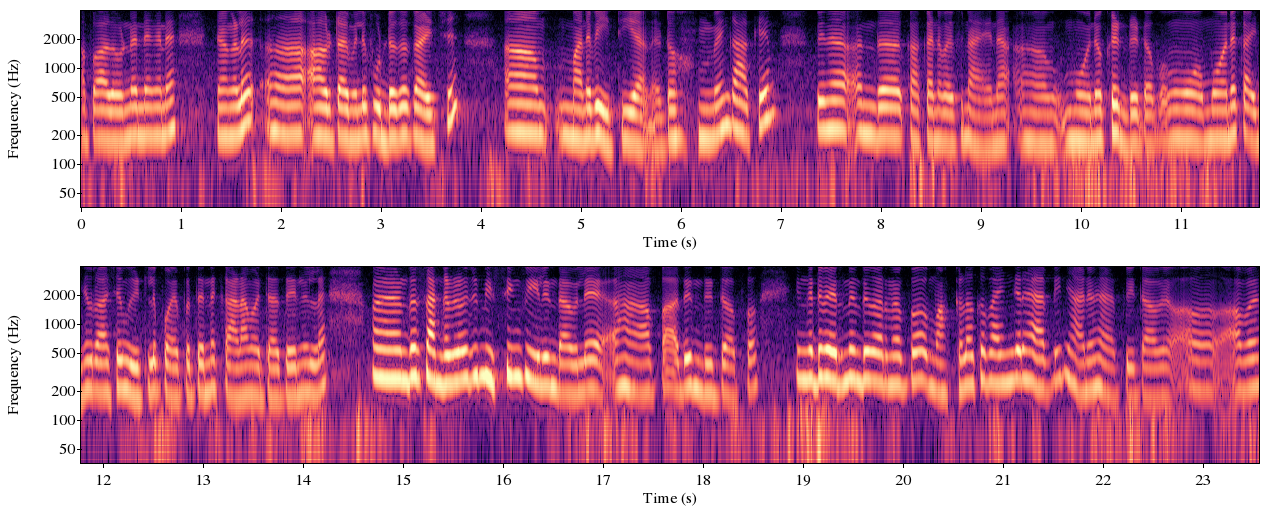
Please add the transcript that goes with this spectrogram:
അപ്പോൾ അതുകൊണ്ട് തന്നെ ഇങ്ങനെ ഞങ്ങൾ ആ ഒരു ടൈമിൽ ഫുഡൊക്കെ കഴിച്ച് മന വെയിറ്റ് ചെയ്യാണ് കേട്ടോ. ഉമ്മയും കാക്കയും പിന്നെ എന്താ കാക്കാന്റെ വൈഫ് നയന മോനൊക്കെ ഉണ്ട് കേട്ടോ. അപ്പോൾ മോനെ കഴിഞ്ഞ പ്രാവശ്യം വീട്ടിൽ പോയപ്പോൾ തന്നെ കാണാൻ പറ്റാത്തതിനുള്ള എന്തൊരു സങ്കടം ഒരു മിസ്സിങ് ഫീൽ ഉണ്ടാവില്ലേ? അപ്പോൾ അതുണ്ട് കേട്ടോ. അപ്പോൾ ഇങ്ങോട്ട് വരുന്നുണ്ട് പറഞ്ഞപ്പോൾ മക്കളൊക്കെ ഭയങ്കര ഹാപ്പി ഞാനും ഹാപ്പി കേട്ടോ അവൻ അവൻ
